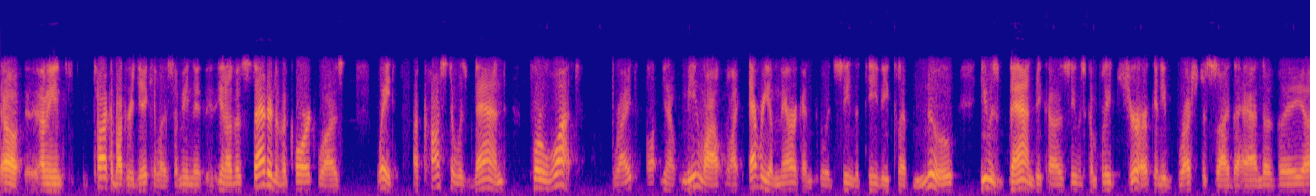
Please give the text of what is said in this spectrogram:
Oh, I mean, talk about ridiculous. I mean, you know, the standard of the court was, wait, Acosta was banned for what? Right? You know, meanwhile, like every American who had seen the TV clip knew he was banned because he was a complete jerk and he brushed aside the hand of a uh,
